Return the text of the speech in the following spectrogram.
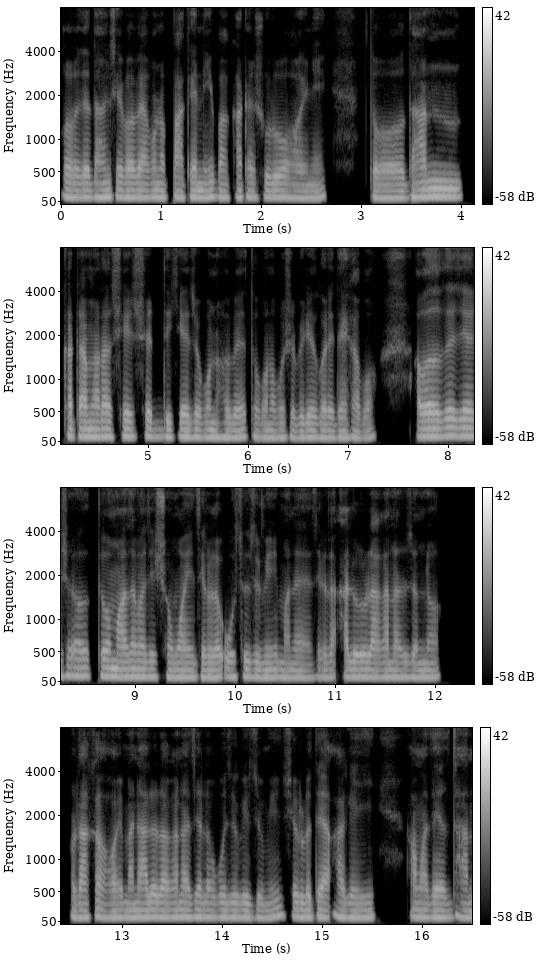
ওগুলোতে ধান সেভাবে এখনও পাকেনি বা কাটা শুরুও হয়নি। তো ধান কাটা মারা শেষের দিকে যখন হবে তখন অবশ্যই ভিডিও করে দেখাবো। আপাতত যে তো মাঝামাঝি সময় যেগুলো উঁচু জমি মানে যেগুলো আলু লাগানোর জন্য রাখা হয় মানে আলু লাগানো যেগুলো উপযোগী জমি সেগুলোতে আগেই আমাদের ধান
